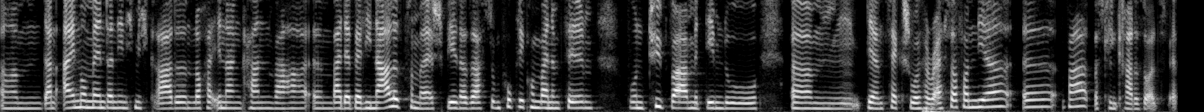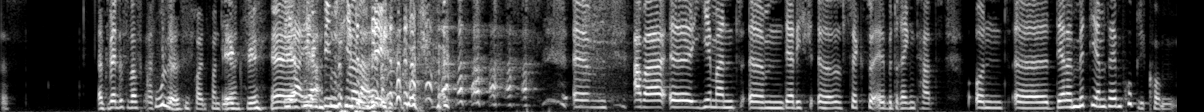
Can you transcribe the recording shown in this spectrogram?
Ähm, dann ein Moment, an den ich mich gerade noch erinnern kann, war ähm, bei der Berlinale zum Beispiel. Da saßt du im Publikum bei einem Film, wo ein Typ war, mit dem du, ähm, der ein Sexual Harasser von dir äh, war. Das klingt gerade so, als wäre das Als wäre das was Als Cooles. das ein Freund von dir. Irgendwie. Ja, Ja, ja, ja, wie ein Titel. leid. Nee, ist gut. ähm, aber äh, jemand, ähm, der dich äh, sexuell bedrängt hat und äh, der dann mit dir im selben Publikum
